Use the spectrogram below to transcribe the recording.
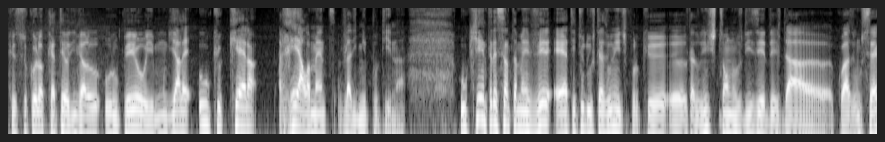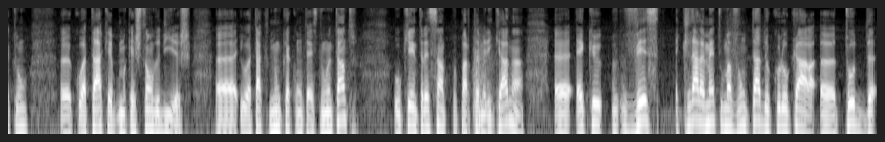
que se coloca até ao nível europeu e mundial é o que quer realmente Vladimir Putin. O que é interessante também ver é a atitude dos Estados Unidos, porque uh, os Estados Unidos estão nos dizer desde há uh, quase um século uh, que o ataque é uma questão de dias. e o ataque nunca acontece. No entanto, o que é interessante por parte americana é que é claramente uma vontade de colocar uh, toda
